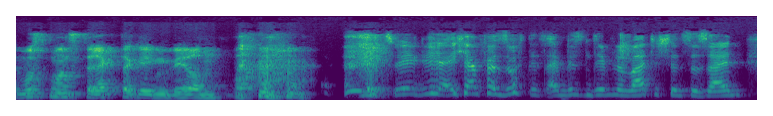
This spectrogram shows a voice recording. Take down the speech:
mussten wir uns direkt dagegen wehren. Deswegen, ich habe versucht, jetzt ein bisschen diplomatischer zu sein.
